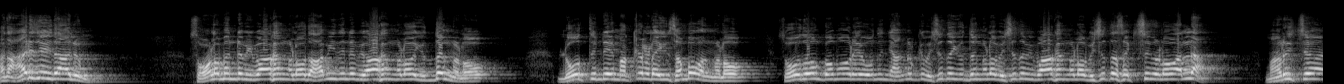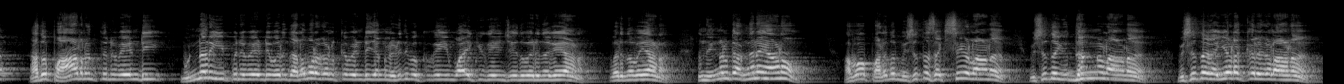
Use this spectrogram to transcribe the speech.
അത് ആര് ചെയ്താലും സോളമന്റെ വിവാഹങ്ങളോ ദാവീദിന്റെ വിവാഹങ്ങളോ യുദ്ധങ്ങളോ ലോത്തിന്റെ മക്കളുടെയും സംഭവങ്ങളോ സോതോം കൊമോറയോ ഒന്നും ഞങ്ങൾക്ക് വിശുദ്ധ യുദ്ധങ്ങളോ വിശുദ്ധ വിവാഹങ്ങളോ വിശുദ്ധ സെക്സുകളോ അല്ല. മറിച്ച് അത് പാഠനത്തിന് വേണ്ടി മുന്നറിയിപ്പിന് വേണ്ടി വരും തലമുറകൾക്ക് വേണ്ടി ഞങ്ങൾ എഴുതി വെക്കുകയും വായിക്കുകയും ചെയ്തു വരുന്നവയാണ് വരുന്നവയാണ്. നിങ്ങൾക്ക് അങ്ങനെയാണോ? അപ്പോൾ പലതും വിശുദ്ധ സെക്സുകളാണ് വിശുദ്ധ യുദ്ധങ്ങളാണ് വിശുദ്ധ കൈയടക്കലുകളാണ്.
